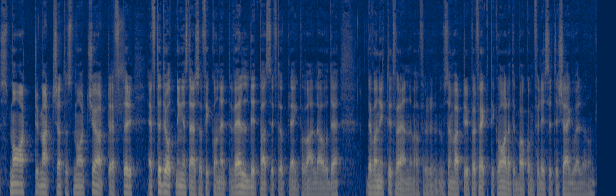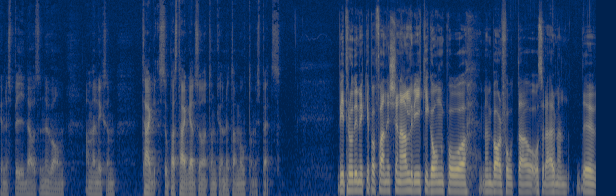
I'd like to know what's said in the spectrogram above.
smart matchat och smart kört. Efter, efter drottningens där så fick hon ett väldigt passivt upplägg på valla och det, det var nyttigt för henne. Va? För, och sen vart det ju perfekt i kvalet bakom Felicity Shagwell. Hon kunde spida och så nu var hon ja, men liksom tagg, så pass taggad så att hon kunde ta emot dem i spets. Vi trodde mycket på Fanny Chenal, vi gick igång på men barfota och, och sådär, men det,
